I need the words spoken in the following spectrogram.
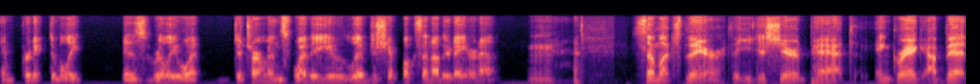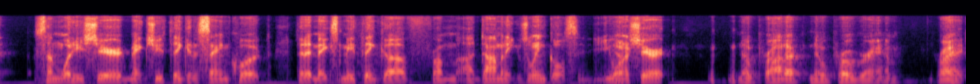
and predictably is really what determines whether you live to ship books another day or not. Mm. so much there that you just shared, Pat. And Greg, I bet some what he shared makes you think of the same quote that it makes me think of from uh, Dominic Zwinkels. You yep. want to share it? no product, no program, right? right.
